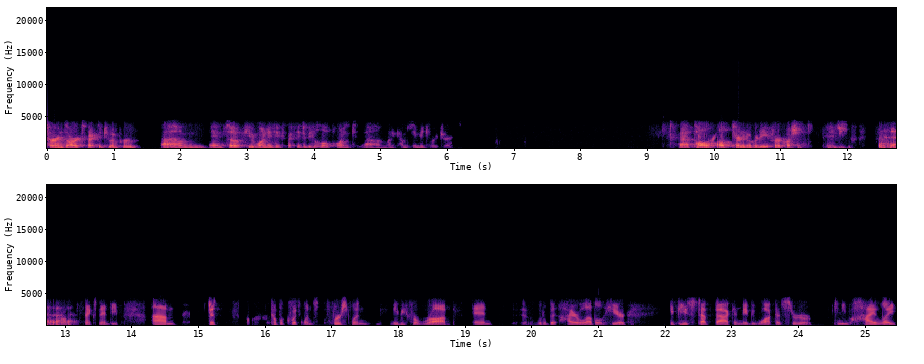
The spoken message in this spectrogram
turns are expected to improve. Um, and so Q1 is expected to be the low point um, when it comes to inventory turns. Paul, I'll turn it over to you for a question. Thanks, Mandeep. Um, just a couple quick ones. First one, maybe for Rob, and a little bit higher level here. If you step back and maybe walk us through, can you highlight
